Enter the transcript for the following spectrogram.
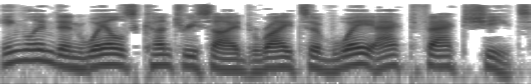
England and Wales Countryside Rights of Way Act fact sheets.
